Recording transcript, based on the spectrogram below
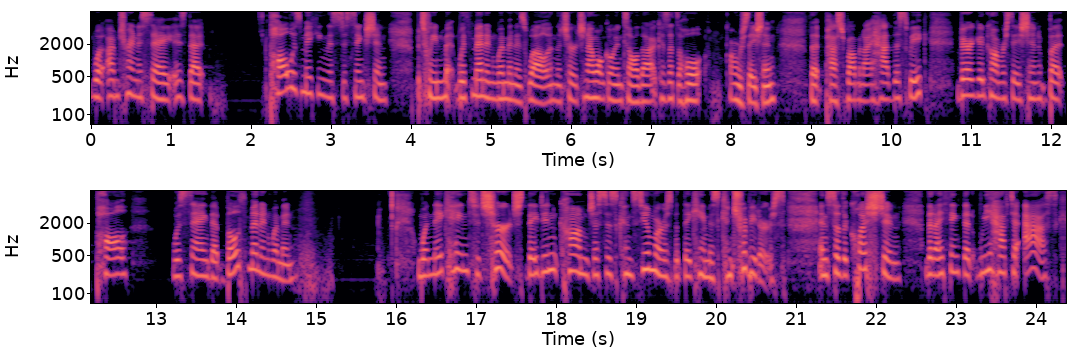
what I'm trying to say is that Paul was making this distinction between with men and women as well in the church, and I won't go into all that because that's a whole conversation that Pastor Bob and I had this week. Very good conversation, but Paul was saying that both men and women when they came to church, they didn't come just as consumers, but they came as contributors. And so the question that I think that we have to ask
